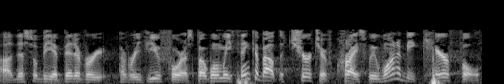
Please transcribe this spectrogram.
uh, this will be a bit of a, a review for us. But when we think about the Church of Christ, we want to be careful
